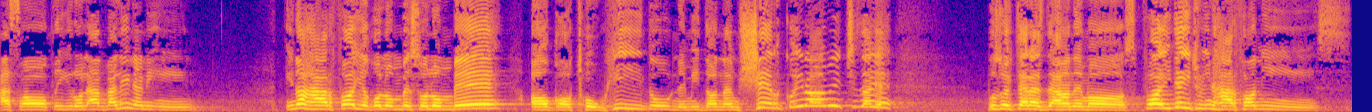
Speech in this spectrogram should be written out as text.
اساطیر الاولین یعنی این. اینا حرفای قلمبه سلمبه آقا توحید و نمی‌دانم شرک و اینا همه چیزای بزرگتر از دهان ماست. فایده ای تو این حرفا نیست.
